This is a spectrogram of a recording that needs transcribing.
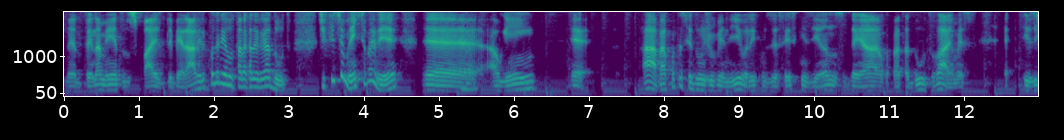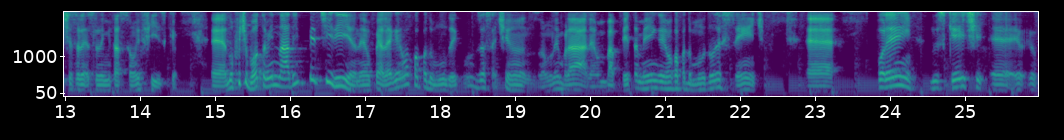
né, do treinamento, dos pais liberarem. Ele poderia lutar na categoria adulto. Dificilmente você vai ver é, é. alguém... É, ah, vai acontecer de um juvenil ali com 16, 15 anos ganhar um campeonato adulto? Vai, mas é, existe essa, essa, limitação física. É, no futebol também nada impediria, né? O Pelé ganhou a Copa do Mundo aí com 17 anos, vamos lembrar, né? O Mbappé também ganhou a Copa do Mundo adolescente. É, Porém, no skate, é, eu, eu,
